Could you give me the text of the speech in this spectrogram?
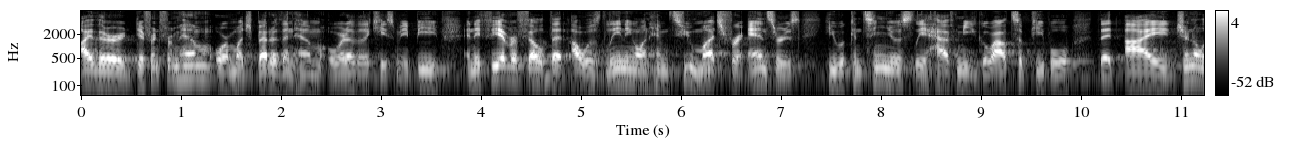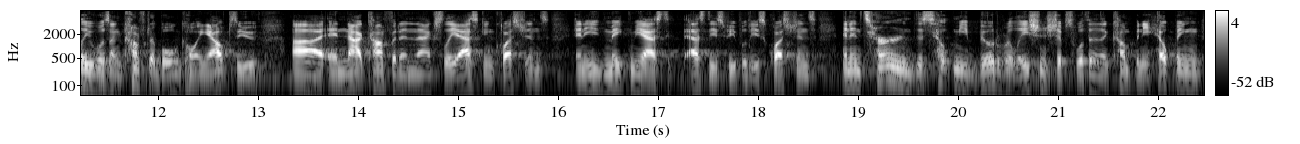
either different from him or much better than him or whatever the case may be. And if he ever felt that I was leaning on him too much for answers, he would continuously have me go out to people that I generally was uncomfortable going out to uh, and not confident in actually asking questions. And he'd make me ask, ask these people these questions. And in turn, this helped me build relationships within the company, helping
